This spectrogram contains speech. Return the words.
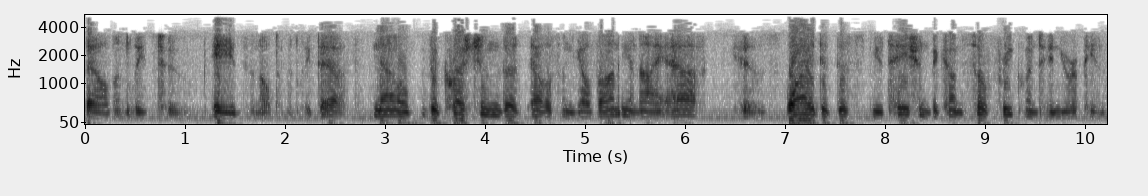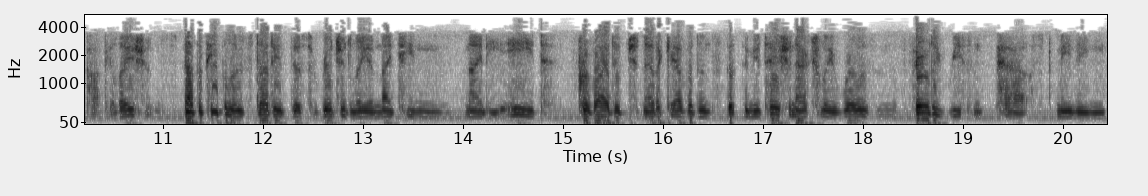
cell and lead to AIDS and ultimately death. Now, the question that Alison Galvani and I asked is why did this mutation become so frequent in European populations? Now, the people who studied this originally in 1998 provided genetic evidence that the mutation actually arose in the fairly recent past, meaning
